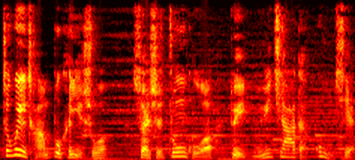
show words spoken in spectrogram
这未尝不可以说算是中国对瑜伽的贡献。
